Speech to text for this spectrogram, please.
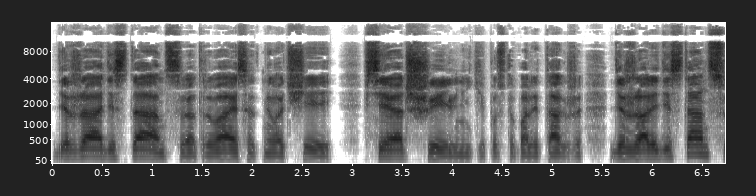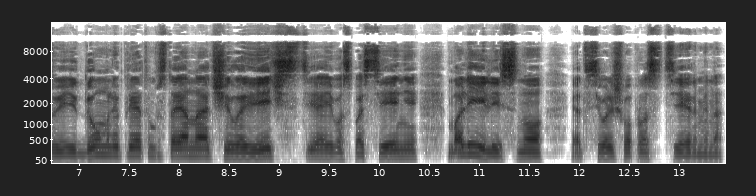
держа дистанцию, отрываясь от мелочей. Все отшельники поступали так же, держали дистанцию и думали при этом постоянно о человечестве, о его спасении, молились, но это всего лишь вопрос термина.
